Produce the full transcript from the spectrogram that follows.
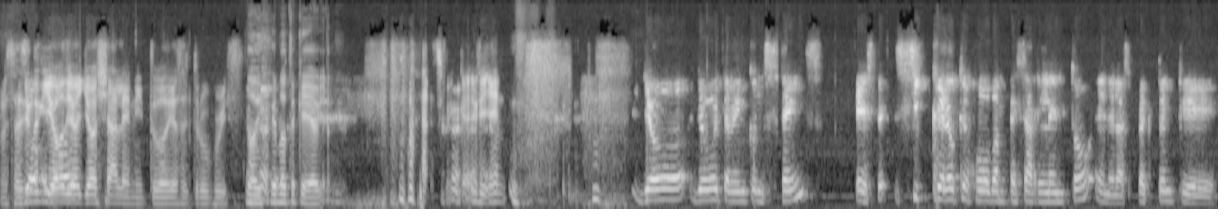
me está diciendo Yo- que yo odio a Josh Allen y tú odias a Drew Brees. No dije que no te quería bien. Así me cae bien. yo, yo voy también con Saints. Este, sí creo que el juego va a empezar lento en el aspecto en que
